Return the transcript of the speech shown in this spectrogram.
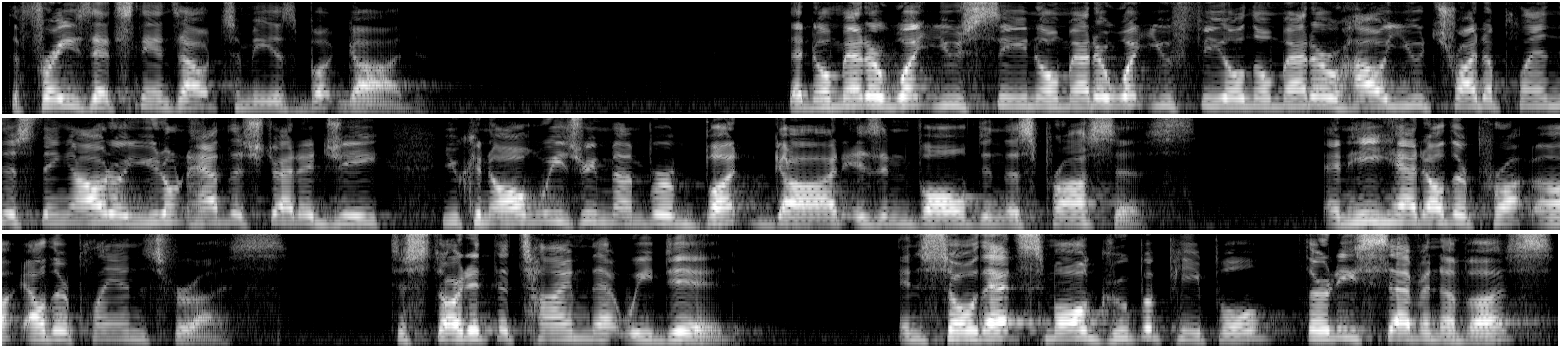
The phrase that stands out to me is, but God. That no matter what you see, no matter what you feel, no matter how you try to plan this thing out or you don't have the strategy, you can always remember, but God is involved in this process. And He had other, pro- uh, other plans for us to start at the time that we did. And so that small group of people, 37 of us,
